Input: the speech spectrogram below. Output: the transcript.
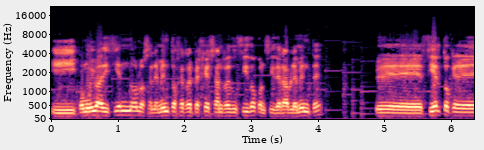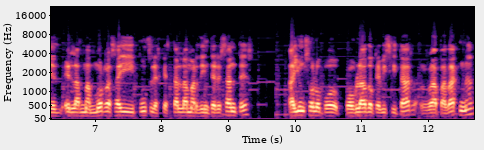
Y como iba diciendo, los elementos RPG se han reducido considerablemente. Eh, cierto que en las mazmorras hay puzzles que están la mar de interesantes. Hay un solo po- poblado que visitar, Rapadagna,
